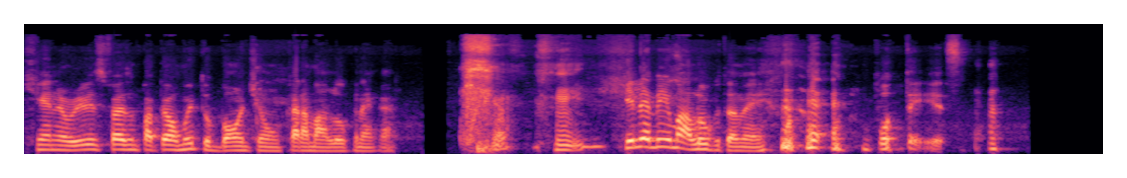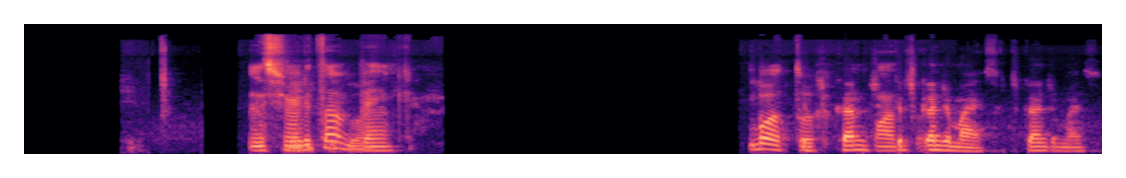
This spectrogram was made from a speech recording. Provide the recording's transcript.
Keanu Reeves faz um papel muito bom de um cara maluco, né, cara? Ele é meio maluco também. o ponto é esse. Nesse filme ele tá Ele bem, cara. Boa ator. Criticando, Bom ator. criticando demais. Criticando demais.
